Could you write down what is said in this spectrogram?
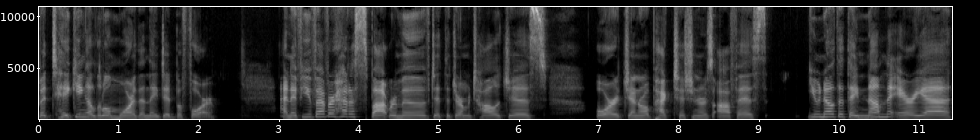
but taking a little more than they did before. And if you've ever had a spot removed at the dermatologist or general practitioner's office, you know that they numb the area,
